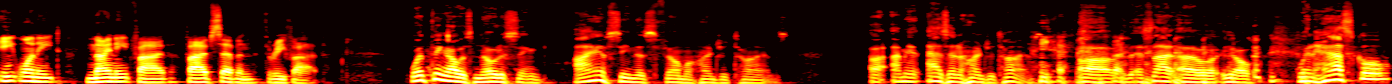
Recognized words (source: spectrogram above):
818 985 5735. One thing I was noticing, I have seen this film a hundred times. Uh, I mean, as in a hundred times. Yeah. uh, it's not, uh, you know, when Haskell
